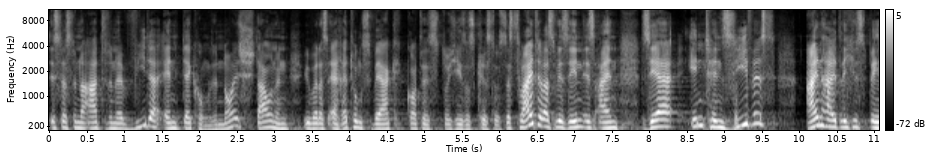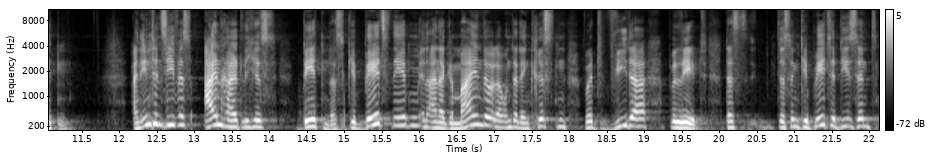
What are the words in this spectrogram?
ist das so eine Art so eine Wiederentdeckung, so ein neues Staunen über das Errettungswerk Gottes durch Jesus Christus. Das Zweite, was wir sehen, ist ein sehr intensives, einheitliches Beten. Ein intensives, einheitliches Beten. Das Gebetsleben in einer Gemeinde oder unter den Christen wird wieder belebt. Das, das sind Gebete, die sind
